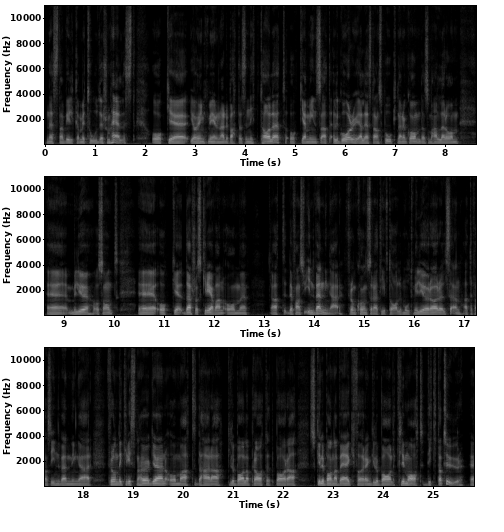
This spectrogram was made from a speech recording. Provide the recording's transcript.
nästan vilka metoder som helst. Och eh, jag har hängt med i den här debatten sedan 90-talet och jag minns att Al Gore, jag läste hans bok när den kom, den som handlar om eh, miljö och sånt. och där så skrev han om att det fanns ju invändningar från konservativt håll mot miljörörelsen, att det fanns invändningar från den kristna högern om att det här globala pratet bara skulle bana väg för en global klimatdiktatur, eh,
